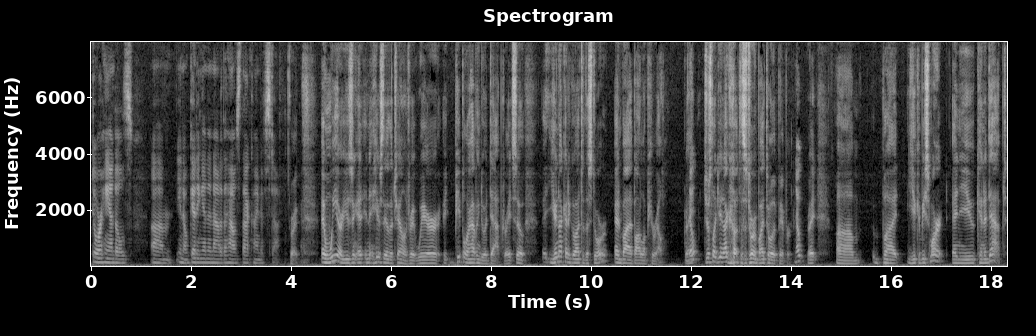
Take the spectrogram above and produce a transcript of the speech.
Door handles, um, you know, getting in and out of the house, that kind of stuff. Right. And we are using, and here's the other challenge, right? Where people are having to adapt, right? So you're not going to go out to the store and buy a bottle of Purell, right? Nope. Just like you're not going to go out to the store and buy toilet paper. Nope. Right. Um, but you can be smart and you can adapt.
